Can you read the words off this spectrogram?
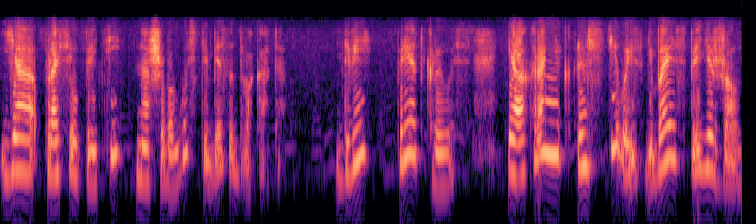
Я просил прийти нашего гостя без адвоката». Дверь приоткрылась, и охранник, льстиво изгибаясь, придержал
